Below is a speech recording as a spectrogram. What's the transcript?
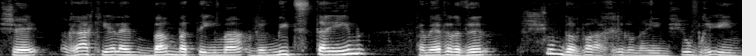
שרק יהיה להם במבה טעימה ומיץ טעים, ומעבר לזה שום דבר אחר לא נעים, שיהיו בריאים,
